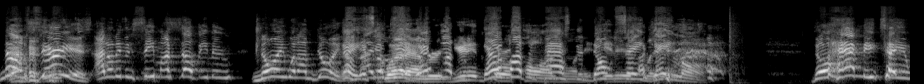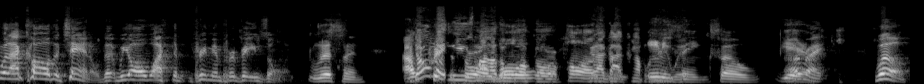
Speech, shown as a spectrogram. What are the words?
No, I'm serious. I don't even see myself even knowing what I'm doing. Hey, I'm it's okay. even- They're Whatever. about, You didn't they're about to pause pass the it. don't It is say what gay law. Don't have me tell you what I call the channel that we all watch the premium previews on. Listen, I'm Don't make me use my other walk or a pause I got on complimented with. anything. So yeah. All right. Well,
